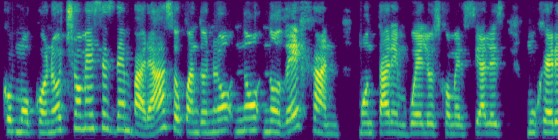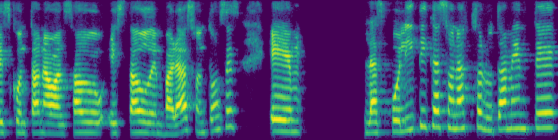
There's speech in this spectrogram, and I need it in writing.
como con ocho meses de embarazo, cuando no, no, no dejan montar en vuelos comerciales mujeres con tan avanzado estado de embarazo. Entonces, eh, las políticas son absolutamente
